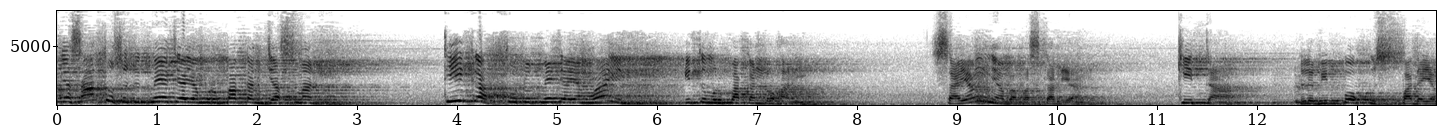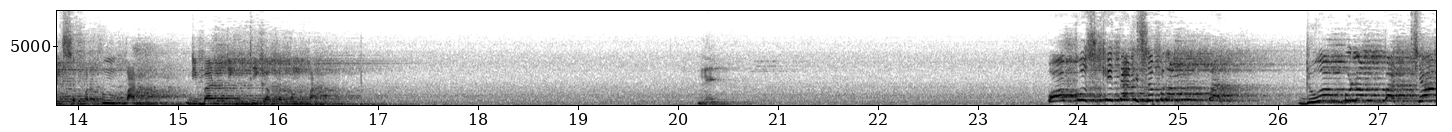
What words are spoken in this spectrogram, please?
hanya satu sudut meja yang merupakan jasmani. Tiga sudut meja yang lain itu merupakan rohani. Sayangnya Bapak sekalian, kita lebih fokus pada yang seperempat dibanding tiga perempat. Nih. Fokus kita di seperempat. 24 jam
